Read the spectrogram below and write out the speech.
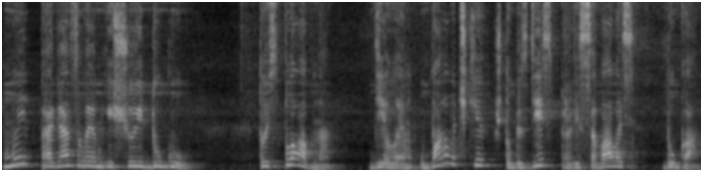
мы провязываем еще и дугу. То есть плавно делаем убавочки, чтобы здесь прорисовалась дуга.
